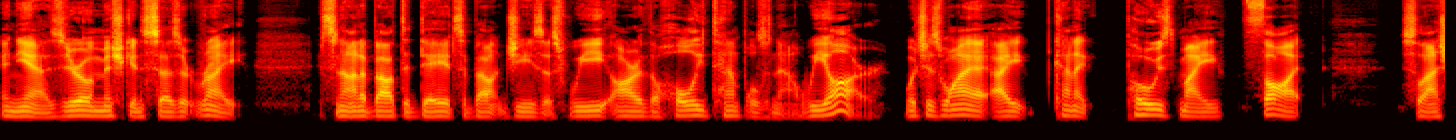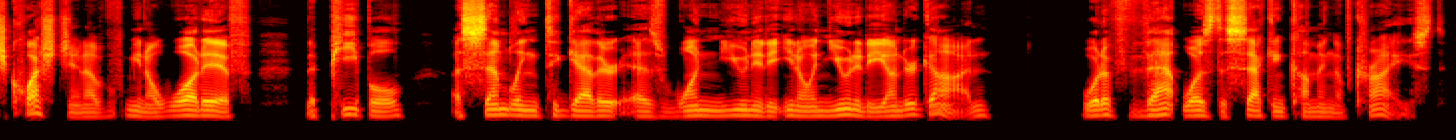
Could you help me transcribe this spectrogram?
And yeah, Zero Michigan says it right. It's not about the day, it's about Jesus. We are the holy temples now. We are, which is why I, I kind of posed my thought slash question of, you know, what if the people assembling together as one unity, you know, in unity under God, what if that was the second coming of Christ?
